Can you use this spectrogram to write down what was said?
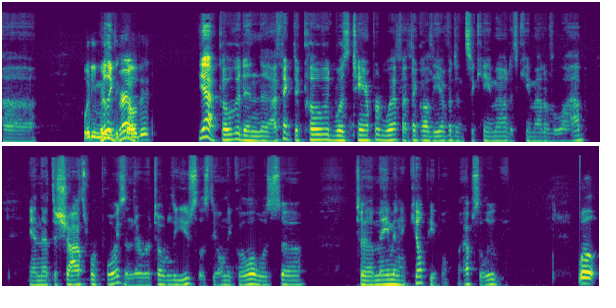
uh, what do you mean Really with the grim. COVID? Yeah, COVID, and the, I think the COVID was tampered with. I think all the evidence that came out has came out of a lab, and that the shots were poisoned. They were totally useless. The only goal was uh, to maim and kill people. Absolutely. Well,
